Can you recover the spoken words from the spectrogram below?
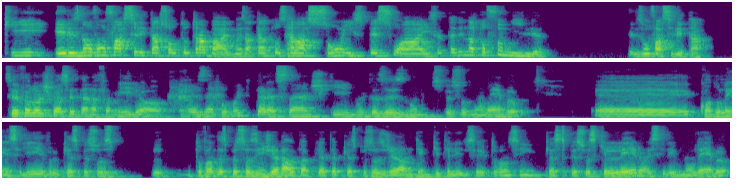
que eles não vão facilitar só o teu trabalho, mas até as tuas relações pessoais, até dentro da tua família, eles vão facilitar. Você falou de facilitar na família, ó, um exemplo muito interessante que muitas vezes não, as pessoas não lembram, é, quando leem esse livro, que as pessoas Estou falando das pessoas em geral, tá? Porque até porque as pessoas em geral não têm que ter lido esse livro. Estou falando assim, que as pessoas que leram esse livro não lembram.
